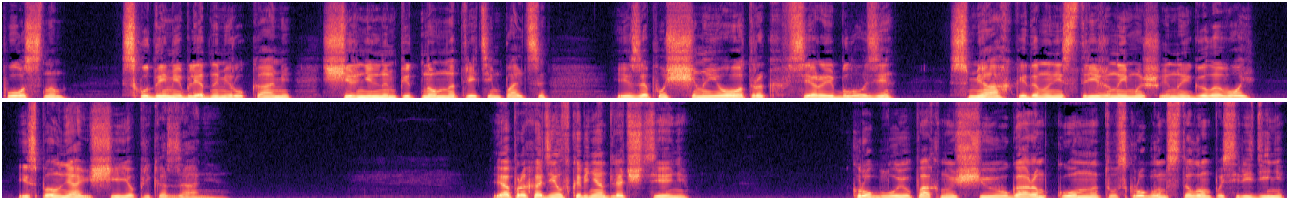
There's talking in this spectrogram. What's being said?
постном, с худыми бледными руками, с чернильным пятном на третьем пальце, и запущенный отрок в серой блузе, с мягкой, давно нанестриженной мышиной головой, исполняющий ее приказания. Я проходил в кабинет для чтения круглую, пахнущую угаром комнату с круглым столом посередине,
